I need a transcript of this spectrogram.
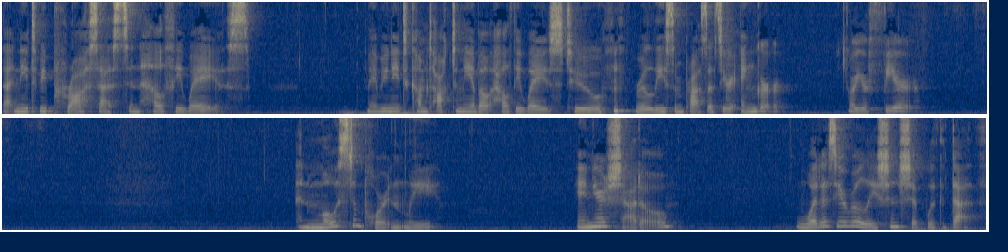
that need to be processed in healthy ways? Maybe you need to come talk to me about healthy ways to release and process your anger or your fear. And most importantly, in your shadow, what is your relationship with death?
